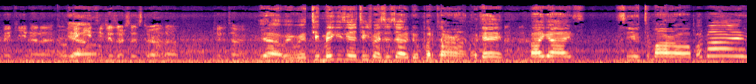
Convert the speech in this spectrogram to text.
Mickey how to, or Yeah. Mickey teaches our sister how to change a tire. Yeah, we, we te- Mickey's gonna teach my sister how to do put a tire on. Okay, bye guys. See you tomorrow. Bye bye,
